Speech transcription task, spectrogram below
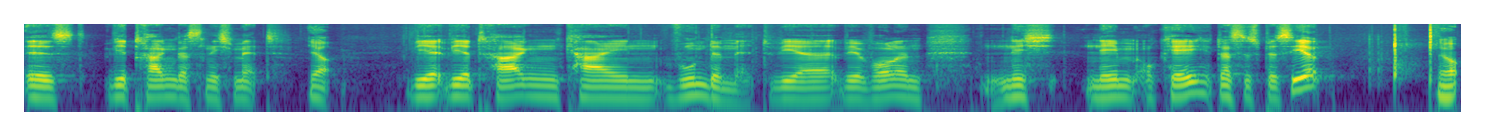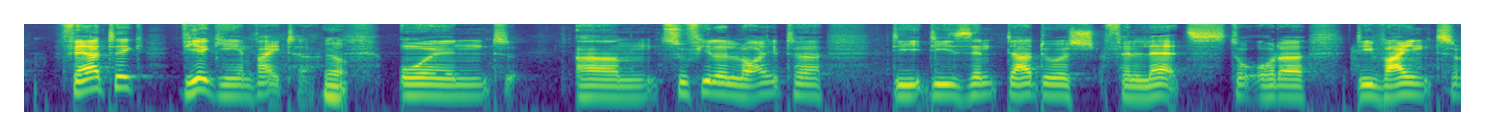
ist, wir tragen das nicht mit. ja. Wir, wir tragen kein Wunde mit. Wir, wir wollen nicht nehmen, okay, das ist passiert, Ja, fertig, wir gehen weiter. ja, Und ähm, zu viele Leute, die, die sind dadurch verletzt oder die weint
